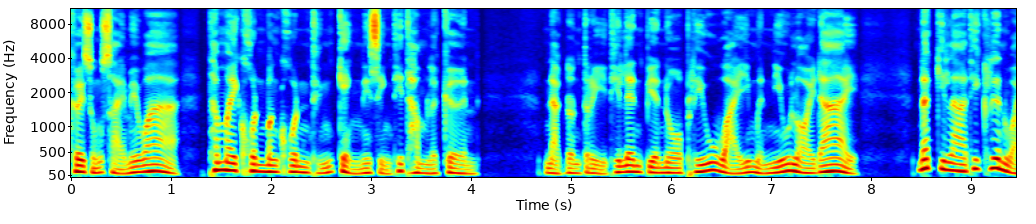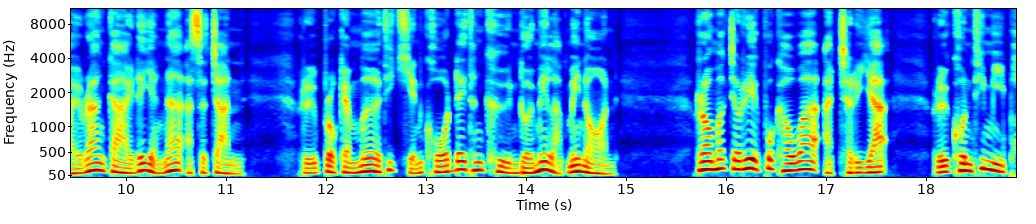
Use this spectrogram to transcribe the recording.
เคยสงสัยไหมว่าทำไมคนบางคนถึงเก่งในสิ่งที่ทำเหลือเกิน นักดนตรีที่เล่นเปียโนพลิ้วไหวเหมือนนิ้วลอยได้ นักกีฬาที่เคลื่อนไหวร่างกายได้อย่างน่าอัศจรรย์ หรือโปรแกรมเมอร์ที่เขียนโค้ดได้ทั้งคืนโดยไม่หลับไม่นอน เรามักจะเรียกพวกเขาว่าอัจฉริยะ หรือคนที่มีพ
